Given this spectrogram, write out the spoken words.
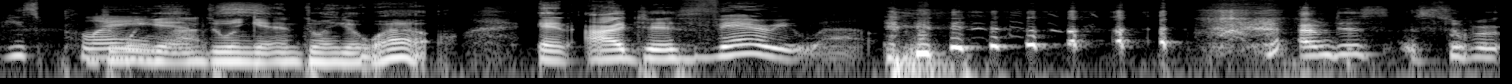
he's playing doing it and doing it and doing it well. And I just very well. I'm just super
